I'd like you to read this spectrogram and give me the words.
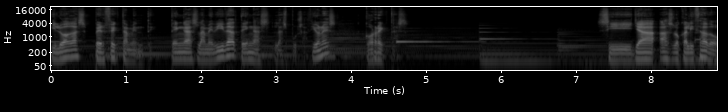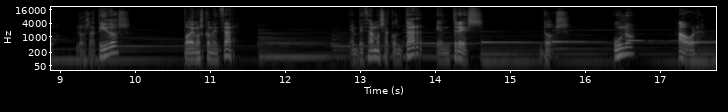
y lo hagas perfectamente. Tengas la medida, tengas las pulsaciones correctas. Si ya has localizado los latidos, podemos comenzar. Empezamos a contar en 3, 2, 1, ahora.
